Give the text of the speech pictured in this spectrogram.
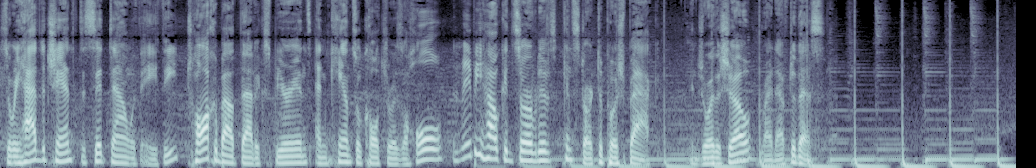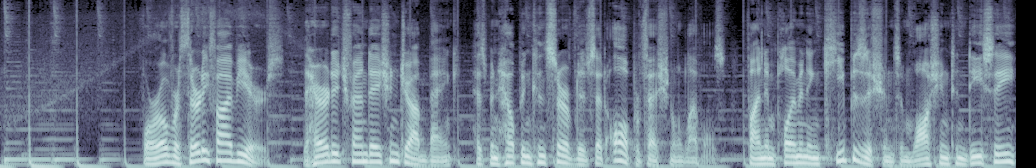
So we had the chance to sit down with Athey, talk about that experience and cancel culture as a whole, and maybe how conservatives can start to push back. Enjoy the show right after this. For over 35 years, the Heritage Foundation Job Bank has been helping conservatives at all professional levels find employment in key positions in Washington, D.C.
